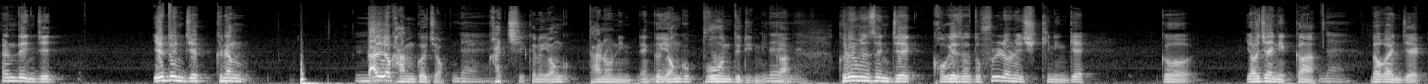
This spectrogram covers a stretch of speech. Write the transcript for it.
하는데 이제 얘도 이제 그냥 음. 딸려간 거죠. 네. 같이 그냥 연극 단원인 그러니까 네. 연극 부원들이니까 네, 네. 그러면서 이제 거기서도 훈련을 시키는 게 그 여자니까 네. 너가 이제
